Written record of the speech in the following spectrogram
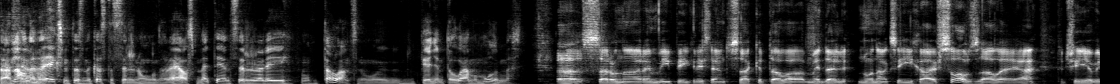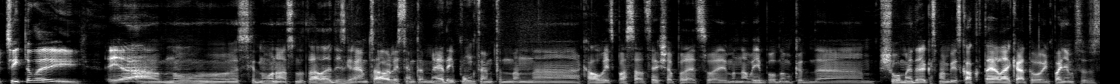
tā nav neveiksme, tas nekas. Tas ir nu, reāls metiens, ir arī nu, talants. Nu, pieņemt to lēmumu uzmest. Uh, sarunā ar MVP Kristiānu, tu saki, ka tava medaļa nonāks IHF slavas zālē. Ja? Tad šī jau ir cita vai? Jā, nu, es kad nonācu no tā, lai izgājām cauri visiem tiem mēdīju punktiem, tad man uh, Kalvijas pasaules iekšā pateica, vai man nav iebildumu, ka uh, šo medaļu, kas man bija uz kakla tajā laikā, to viņi paņems uz,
